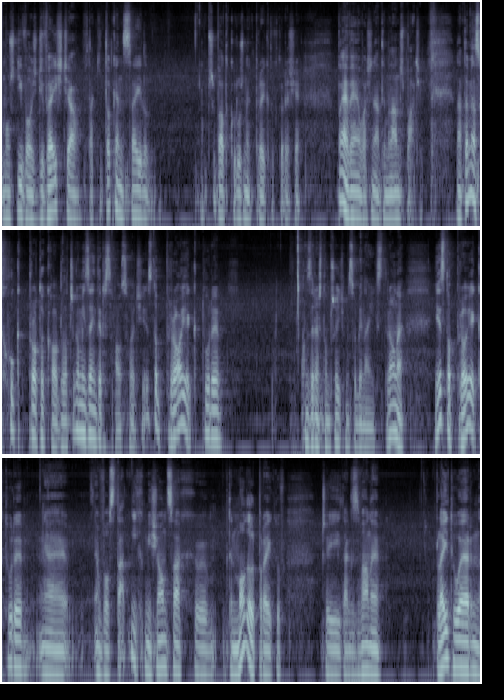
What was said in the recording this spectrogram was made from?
możliwość wejścia w taki token sale w przypadku różnych projektów, które się pojawiają właśnie na tym launchpadzie. Natomiast Hooked Protocol, dlaczego mnie zainteresował? Słuchajcie, jest to projekt, który zresztą przejdźmy sobie na ich stronę. Jest to projekt, który e, w ostatnich miesiącach, e, ten model projektów, czyli tak zwany play to earn,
